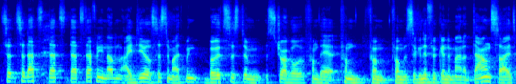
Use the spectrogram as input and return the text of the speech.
so so that's that's that's definitely not an ideal system. I think both systems struggle from their from from from a significant amount of downsides.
